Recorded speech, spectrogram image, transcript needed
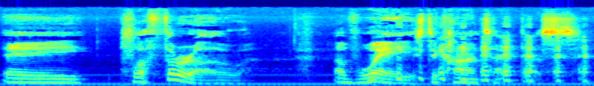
a plethora of ways to contact us.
